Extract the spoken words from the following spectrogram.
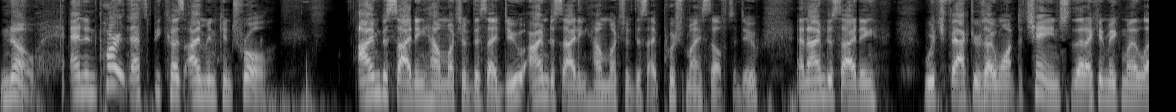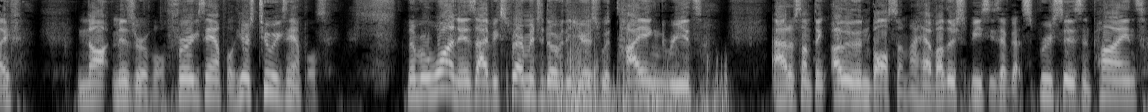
No. And in part, that's because I'm in control. I'm deciding how much of this I do. I'm deciding how much of this I push myself to do. And I'm deciding which factors I want to change so that I can make my life not miserable. For example, here's two examples. Number one is I've experimented over the years with tying the wreaths out of something other than balsam. I have other species. I've got spruces and pines.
